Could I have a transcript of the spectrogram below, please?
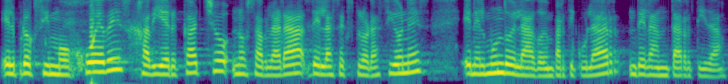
El próximo jueves, Javier Cacho nos hablará de las exploraciones en el mundo helado, en particular de la Antártida.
